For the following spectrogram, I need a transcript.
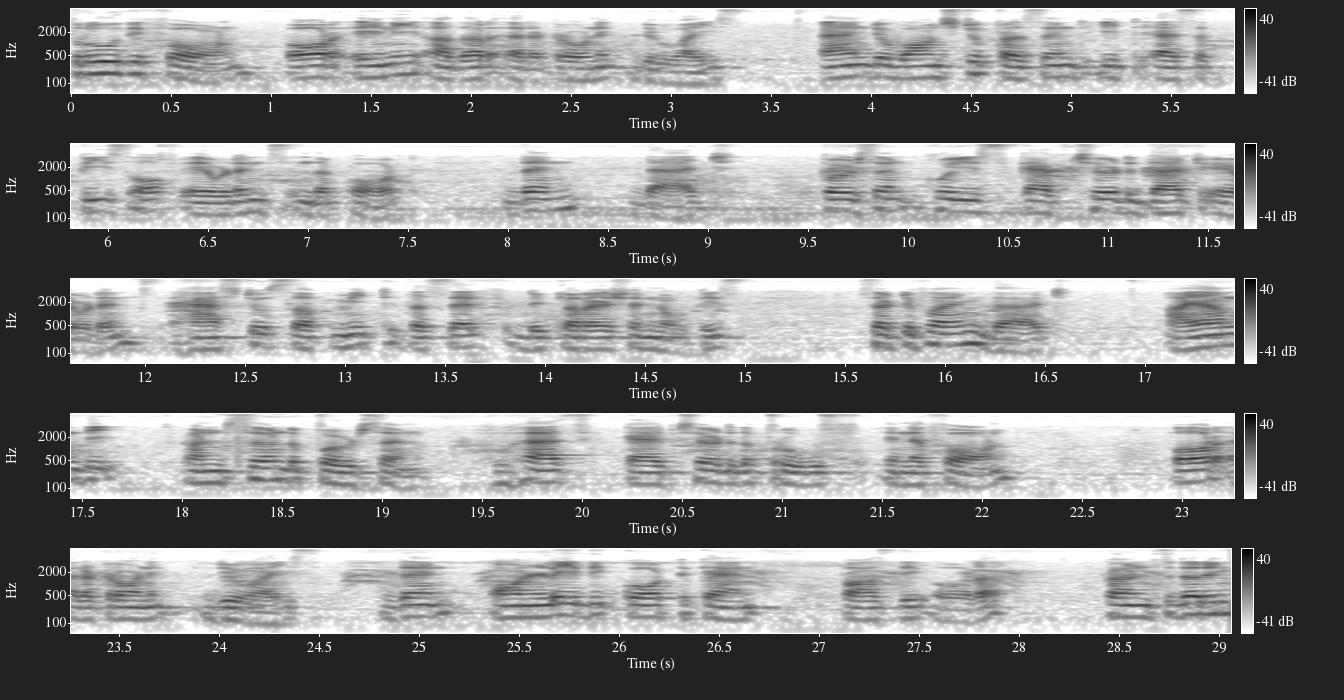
through the phone or any other electronic device and wants to present it as a piece of evidence in the court then that person who is captured that evidence has to submit the self declaration notice certifying that I am the concerned person who has captured the proof in a phone or electronic device, then only the court can pass the order, considering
